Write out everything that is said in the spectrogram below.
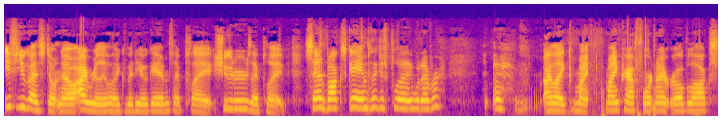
if you guys don't know, I really like video games. I play shooters, I play sandbox games, I just play whatever. I like my Minecraft, Fortnite, Roblox.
